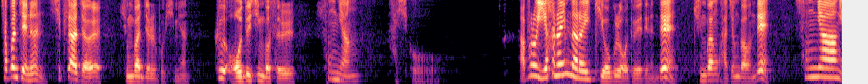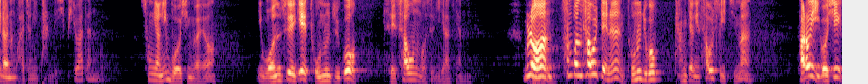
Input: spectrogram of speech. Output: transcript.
첫 번째는 14절 중반절을 보시면 그 얻으신 것을 속량하시고 앞으로 이 하나님 나라의 기업을 얻어야 되는데 중간 과정 가운데 속량이라는 과정이 반드시 필요하다는 거예요. 속량이 무엇인가요? 이 원수에게 돈을 주고 되사오는 것을 이야기합니다. 물론 한 번 사올 때는 돈을 주고 당장에 사올 수 있지만 바로 이것이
